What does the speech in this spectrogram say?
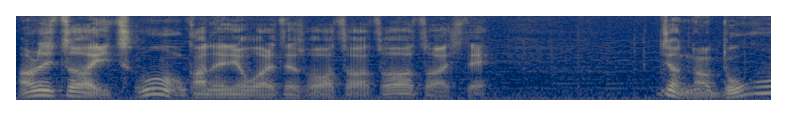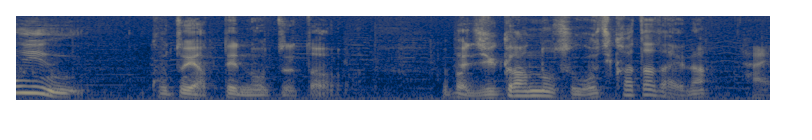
ある人はいつもお金に追われてそわそわそわそわしてじゃあなどういうことやってんの？って言ったらやっぱり時間の過ごし方だよな。はい。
